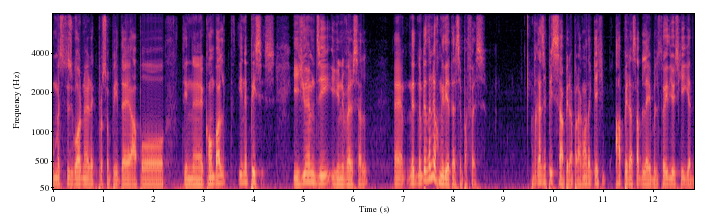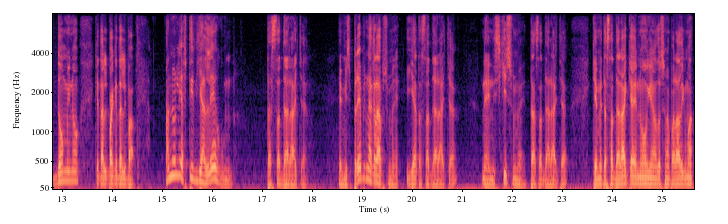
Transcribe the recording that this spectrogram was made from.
που μέσω της Warner εκπροσωπείται από την ε, Compalt είναι επίσης. Η UMG, η Universal, ε, με την οποία δεν έχουμε ιδιαίτερες επαφές. Βγάζει επίσης άπειρα πράγματα και έχει άπειρα sub-labels. Το ίδιο ισχύει για την Domino κτλ. κτλ. Αν όλοι αυτοί διαλέγουν τα στανταράκια, εμείς πρέπει να γράψουμε για τα στανταράκια, να ενισχύσουμε τα στανταράκια και με τα στανταράκια εννοώ για να δώσω ένα παράδειγμα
